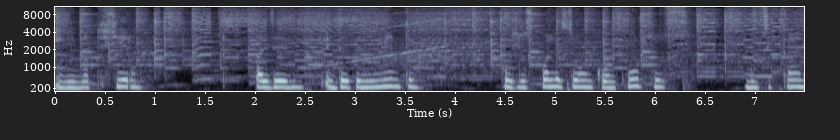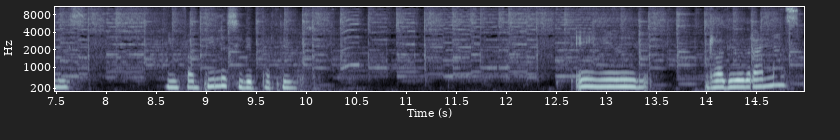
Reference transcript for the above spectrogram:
y noticiero para el entretenimiento, pues los cuales son concursos musicales, infantiles y deportivos. En el radiodramas,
